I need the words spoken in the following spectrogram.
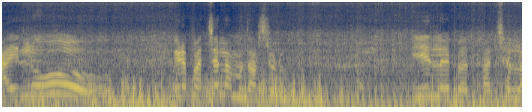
ఆ ఇల్లు ఇక్కడ పచ్చళ్ళు అమ్ముతారు చూడు. ఈ ఇల్లు అయిపోతుంది పచ్చళ్ళ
